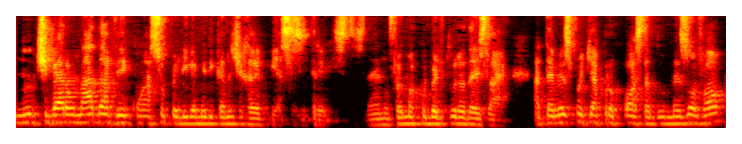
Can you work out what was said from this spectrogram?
não tiveram nada a ver com a Superliga Americana de Rugby, essas entrevistas. Né? Não foi uma cobertura da SLAR. Até mesmo porque a proposta do Mesoval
